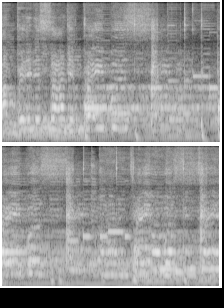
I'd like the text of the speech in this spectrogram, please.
I'm ready to sign them papers, papers, papers.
